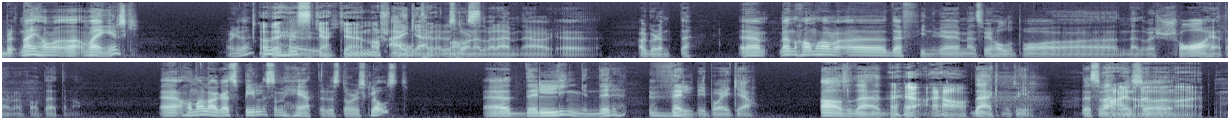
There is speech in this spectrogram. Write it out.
Uh, Nei, han var, han var engelsk. Var det ikke det? Ja, det husker jeg ikke Nei, ikke heller. Det står nedover her, men jeg eh, har glemt det. Eh, men han har Det finner vi mens vi holder på nedover. Shaw heter han i hvert fall til etternavn. Han har laga et spill som heter The Stories Closed. Det ligner veldig på Ikea. Altså, det er, Ja, ja. det er ikke noe tvil. Dessverre, Nei, nei, så nei, nei.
